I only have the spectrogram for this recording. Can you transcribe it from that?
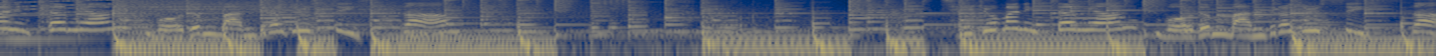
재료만 있다면 뭐든 만들어줄 수 있어. 재료만 있다면 뭐든 만들어줄 수 있어.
